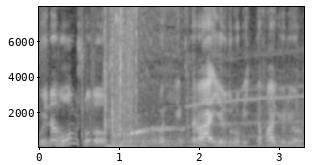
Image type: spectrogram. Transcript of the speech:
Oyuna ne olmuş oğlum? Dur bakayım. Ejderha airdrop'u ilk defa görüyorum.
